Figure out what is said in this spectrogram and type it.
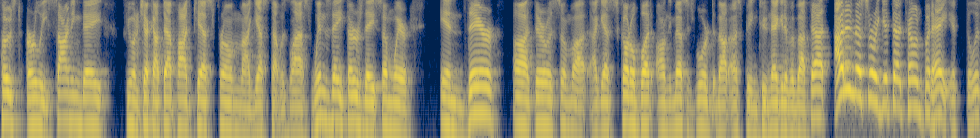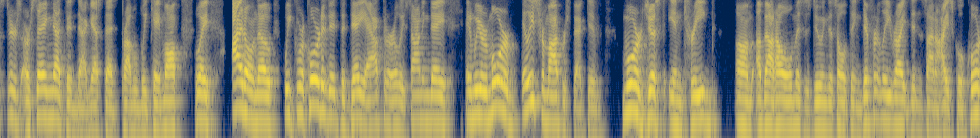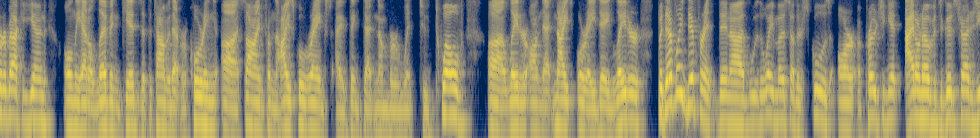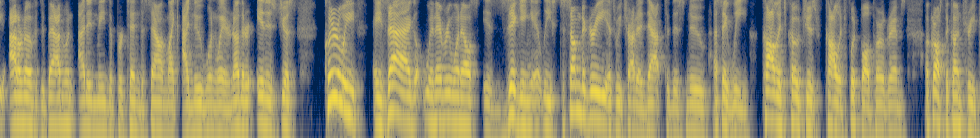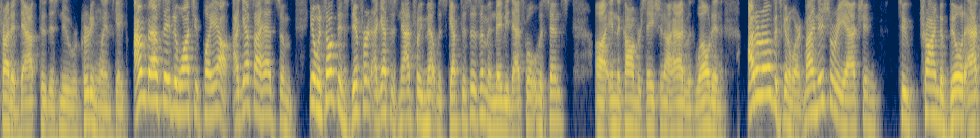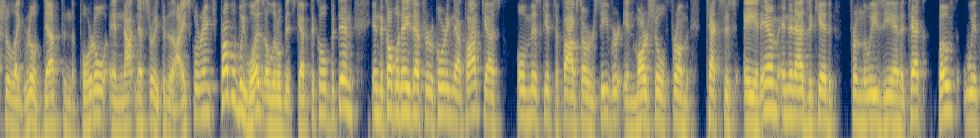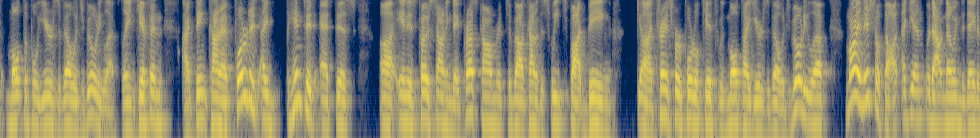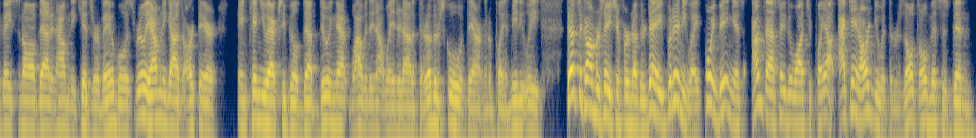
post early signing day. If you want to check out that podcast from, I guess that was last Wednesday, Thursday, somewhere in there. Uh, there was some, uh, I guess, scuttlebutt on the message board about us being too negative about that. I didn't necessarily get that tone, but hey, if the listeners are saying that, then I guess that probably came off the way. I don't know. We recorded it the day after early signing day, and we were more, at least from my perspective, more just intrigued um, about how Ole Miss is doing this whole thing differently, right? Didn't sign a high school quarterback again. Only had 11 kids at the time of that recording uh, signed from the high school ranks. I think that number went to 12 uh, later on that night or a day later, but definitely different than uh, the way most other schools are approaching it. I don't know if it's a good strategy. I don't know if it's a bad one. I didn't mean to pretend to sound like I knew one way or another. It is just clearly a zag when everyone else is zigging, at least to some degree, as we try to adapt to this new, I say we, college coaches, college football programs across the country try to adapt to this new recruiting landscape. I'm fascinated to watch it play out. I guess I had some, you know, when something's different, I guess it's naturally met with skepticism, and maybe that's what was sensed uh, in the conversation I had with Weldon. I don't know if it's going to work. My initial reaction to trying to build actual like real depth in the portal and not necessarily through the high school ranks probably was a little bit skeptical. But then in the couple days after recording that podcast, Ole Miss gets a five-star receiver in Marshall from Texas A&M and then adds a kid from Louisiana Tech, both with multiple years of eligibility left. Lane Kiffin, I think, kind of flirted, I hinted at this uh, in his post signing day press conference about kind of the sweet spot being uh, transfer portal kids with multi years of eligibility left. My initial thought, again, without knowing the database and all of that and how many kids are available, is really how many guys aren't there and can you actually build depth doing that? Why would they not wait it out at their other school if they aren't going to play immediately? That's a conversation for another day. But anyway, point being is I'm fascinated to watch it play out. I can't argue with the results. Ole Miss has been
